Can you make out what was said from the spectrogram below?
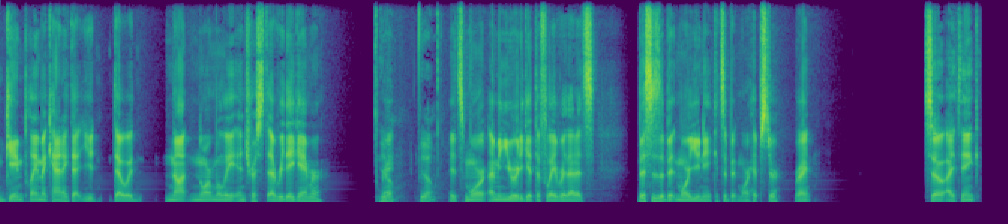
gameplay mechanic that you that would not normally interest everyday gamer. Yeah. Yeah. It's more. I mean, you already get the flavor that it's. This is a bit more unique. It's a bit more hipster, right? So I think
